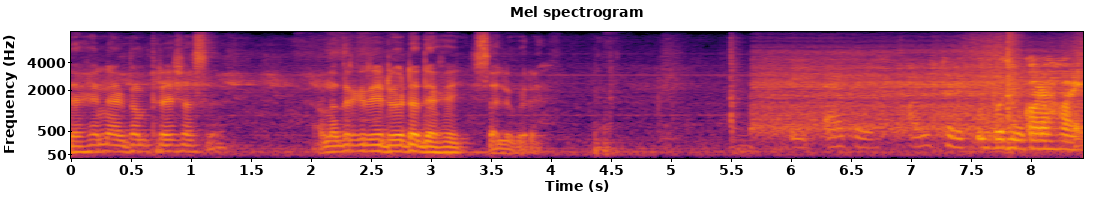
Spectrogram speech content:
দেখেন, একদম ফ্রেশ আছে। আপনাদেরকে রেডিওটা দেখাই, চালু করে। আনুষ্ঠানিক উদ্বোধন করা হয়।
